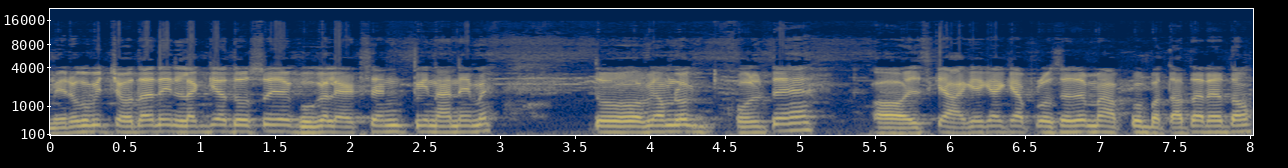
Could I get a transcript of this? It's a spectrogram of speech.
मेरे को भी चौदह दिन लग गया दोस्तों ये गूगल एडसेंट पिन आने में। तो अभी हम लोग खोलते हैं और इसके आगे का क्या प्रोसेस है, मैं आपको बताता रहता हूँ।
